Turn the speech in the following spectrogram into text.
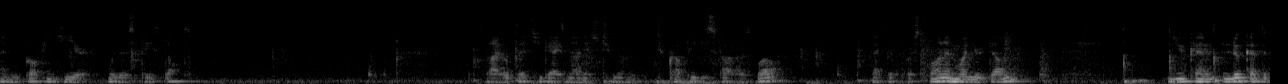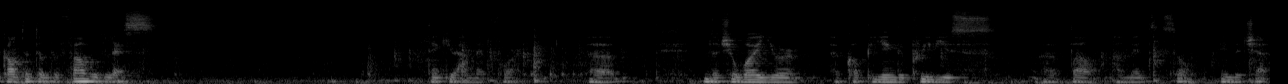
and you copy here with a space dot so I hope that you guys managed to to copy this file as well like the first one and when you're done you can look at the content of the file with less. Thank you, Ahmed, for. Uh, I'm not sure why you're uh, copying the previous uh, file, Ahmed. So in the chat,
